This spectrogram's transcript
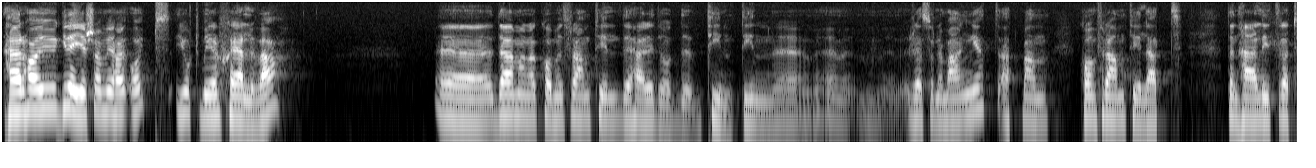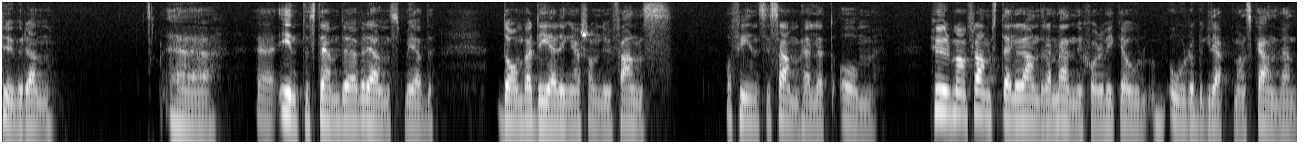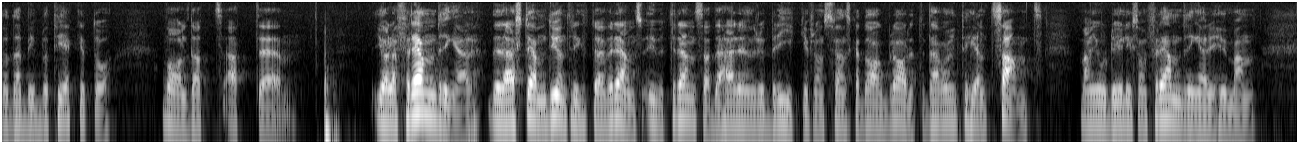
Här har ju grejer som vi har ops, gjort mer själva. Eh, där man har kommit fram till, det här är då Tintin-resonemanget, eh, eh, att man kom fram till att den här litteraturen eh, eh, inte stämde överens med de värderingar som nu fanns och finns i samhället om hur man framställer andra människor och vilka ord och begrepp man ska använda, där biblioteket då valde att, att göra förändringar. Det där stämde ju inte riktigt överens. Utrensa, det här är en rubrik från Svenska Dagbladet. Det där var inte helt sant. Man gjorde ju liksom förändringar i hur man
